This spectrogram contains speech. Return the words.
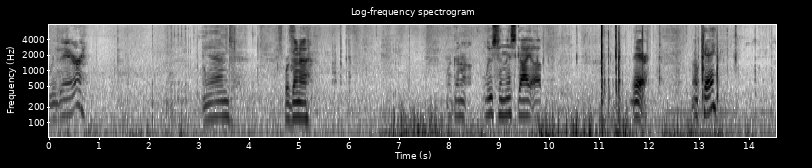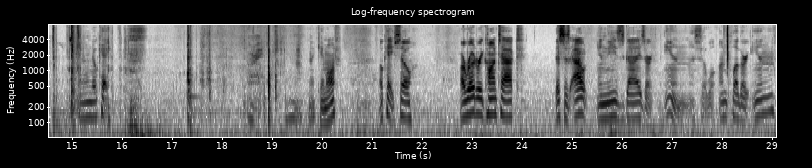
we're there. And we're gonna we're gonna loosen this guy up. There. Okay. And okay. All right. That came off. Okay, so our rotary contact this is out and these guys are in. So we'll unplug our in.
